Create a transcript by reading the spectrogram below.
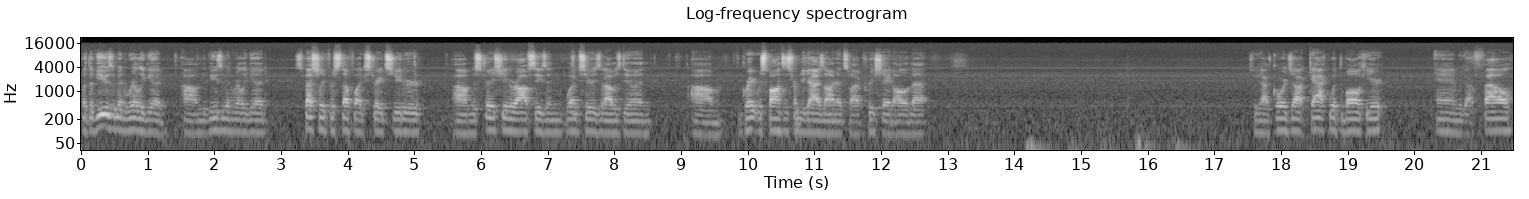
but the views have been really good. Um, the views have been really good, especially for stuff like Straight Shooter, um, the Straight Shooter off-season web series that I was doing. Um, great responses from you guys on it, so I appreciate all of that. So we got Gorjok Gak with the ball here. And we got a foul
